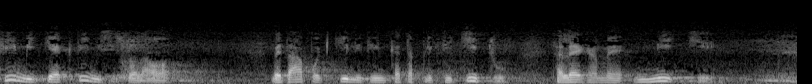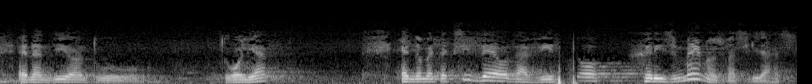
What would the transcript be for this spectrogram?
φήμη και εκτίμηση στο λαό μετά από εκείνη την καταπληκτική του θα λέγαμε νίκη εναντίον του, του Γολιάθ εν τω μεταξύ δε ο Δαβίδ το χρησμένος βασιλιάς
